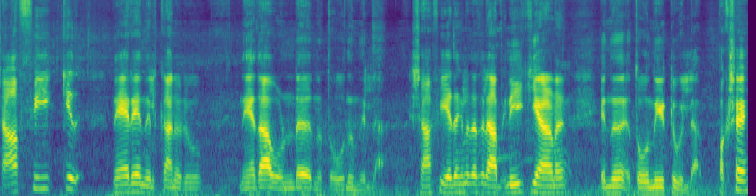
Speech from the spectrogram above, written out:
ഷാഫിക്ക് നേരെ നിൽക്കാനൊരു നേതാവുണ്ട് എന്ന് തോന്നുന്നില്ല. ഷാഫി ഏതെങ്കിലും തരത്തിൽ അഭിനയിക്കുകയാണ് എന്ന് തോന്നിയിട്ടുമില്ല. പക്ഷേ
